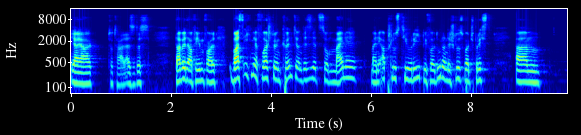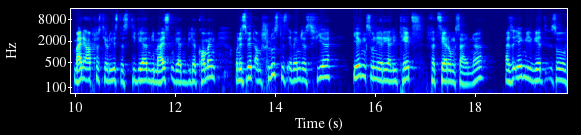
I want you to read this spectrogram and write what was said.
ja, ja, total. Also das, da wird auf jeden Fall, was ich mir vorstellen könnte, und das ist jetzt so meine, meine Abschlusstheorie, bevor du dann das Schlusswort sprichst, ähm, meine Abschlusstheorie ist, dass die werden, die meisten werden wieder kommen und es wird am Schluss des Avengers 4 irgend so eine Realitätsverzerrung sein, ne? Also irgendwie wird so,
